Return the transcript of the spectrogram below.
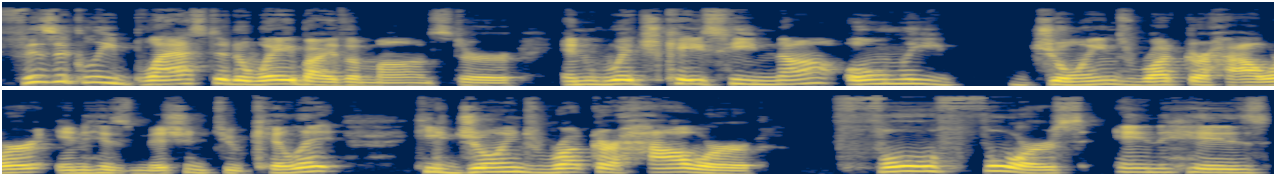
physically blasted away by the monster in which case he not only joins Rutger Hauer in his mission to kill it he joins Rutger Hauer full force in his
